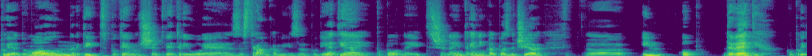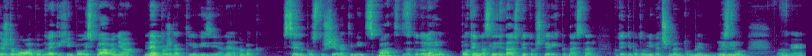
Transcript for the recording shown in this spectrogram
Prije domov, narediti potem še dve, tri ure za strankami za podjetje, popoldne iti še na en trening ali pa zvečer, uh, in ob devetih, ko prideš domov, ali pa ob devetih in pol izplavanja, ne prežgati televizije, ne, ampak se lepo stuširati in iti spat, zato da lahko mm -hmm. potem naslednji dan spet ob 4-15, potem ti pa to ni več noben problem. V bistvu, mm -hmm. okay.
